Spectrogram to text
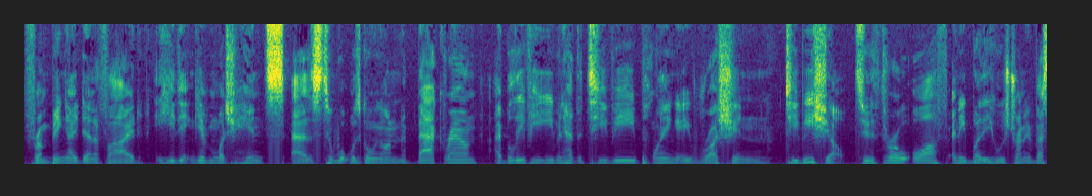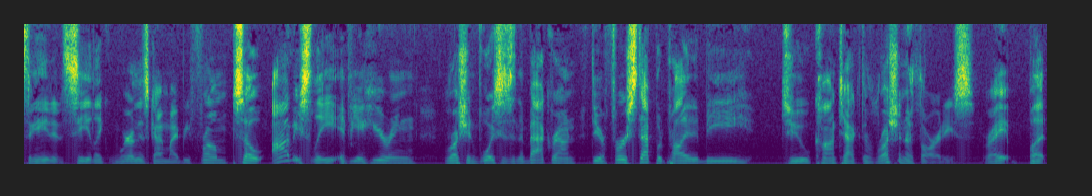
from being identified. He didn't give much hints as to what was going on in the background. I believe he even had the TV playing a Russian TV show to throw off anybody who was trying to investigate it to see like where this guy might be from. So obviously, if you're hearing Russian voices in the background, your first step would probably be to contact the Russian authorities, right? But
